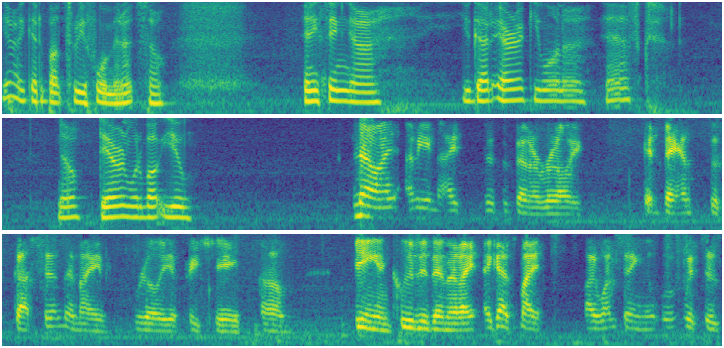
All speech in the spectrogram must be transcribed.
yeah, I get about three or four minutes. So, anything uh, you got, Eric? You want to ask? No, Darren. What about you? No, I. I mean, I. This has been a really advanced discussion, and I really appreciate um, being included in it. I, I guess my my one thing, which is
